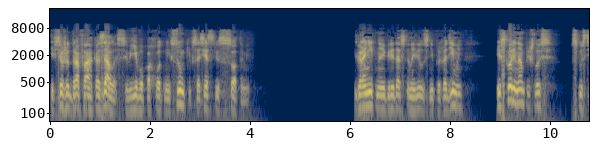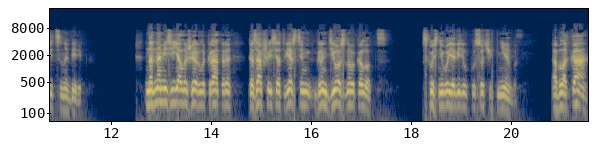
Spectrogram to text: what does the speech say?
И все же дрофа оказалась в его походной сумке в соседстве с сотами. Гранитная гряда становилась непроходимой, и вскоре нам пришлось спуститься на берег. Над нами зияло жерло кратера, казавшееся отверстием грандиозного колодца. Сквозь него я видел кусочек неба. Облака,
